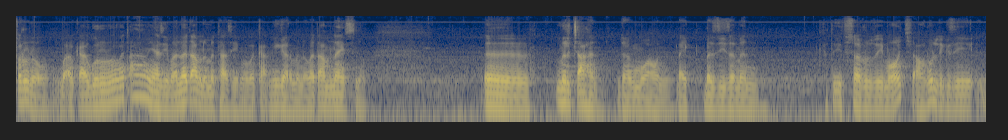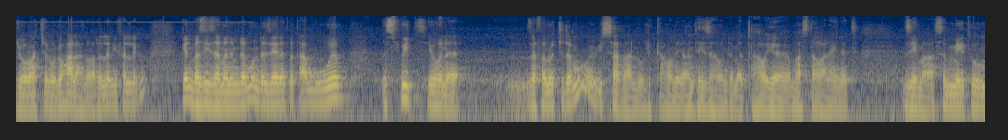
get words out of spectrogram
ጥሩ ነው። በቃ ጉሮሮ በጣም ያዜማል። በጣም ነው የምታዜመው። በቃ የሚገርም ነው። በጣም nice ነው። ምርጫህን ደግሞ አሁን like በዚህ ዘመን የተሰሩ ዜማዎች አሁን ሁል ጊዜ ጆሮአችን ወደ ኋላ ነው አይደለም የሚፈልገው። ግን በዚህ ዘመንም ደግሞ እንደዚህ አይነት በጣም ውብ sweet የሆነ ዘፈኖች ደግሞ ይሰራሉ። ልክ አሁን አንተ ይዘኸው እንደመጣኸው የማስተዋል አይነት ዜማ ስሜቱም፣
